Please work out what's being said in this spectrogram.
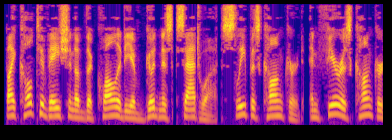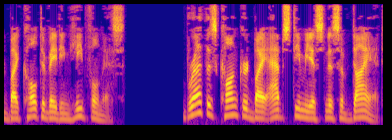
By cultivation of the quality of goodness sattva, sleep is conquered, and fear is conquered by cultivating heedfulness. Breath is conquered by abstemiousness of diet.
